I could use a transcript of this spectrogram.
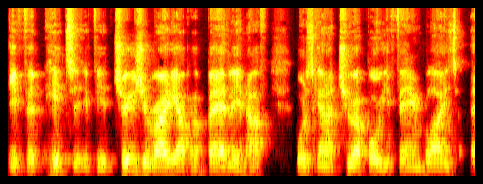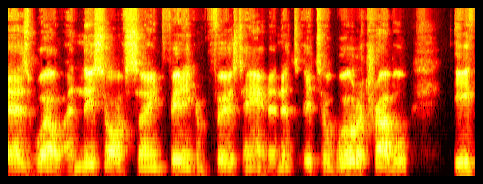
if it hits, if you choose your radiator badly enough, well, it's going to chew up all your fan blades as well. And this I've seen feeding them firsthand, and it's it's a world of trouble if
